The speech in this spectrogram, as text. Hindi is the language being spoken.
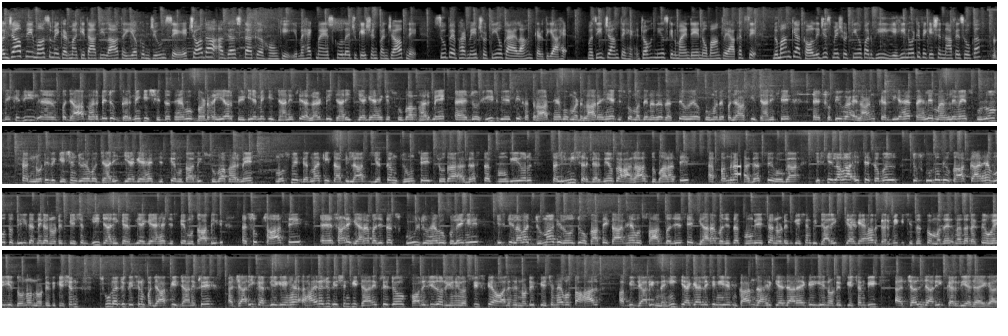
पंजाब में मौसम गर्मा की तातीलात यकम जून से 14 अगस्त तक होंगी। महकमा स्कूल एजुकेशन पंजाब ने सूबे भर में छुट्टियों का ऐलान कर दिया है। मजीद जानते हैं डॉन न्यूज़ के नुमाइंदे नुमान लियाकत से। नुमान क्या कॉलेजेस में छुट्टियों पर भी यही नोटिफिकेशन नाफिज होगा? देखिए जी पंजाब भर में जो गर्मी की शिद्दत है, वो बढ़ रही है और पीडीएमए की जानब ऐसी अलर्ट भी जारी किया गया है की सुबह भर में जो हीट वेव के खतरात है, वो मंडला रहे हैं, जिसको मद्देनजर रखते हुए हुकूमत पंजाब की जानब से छुट्टियों का ऐलान कर दिया है। पहले मरहले में स्कूलों का नोटिफिकेशन जो है वो जारी किया गया है, जिसके मुताबिक सुबह भर में मौसम गर्मा की तातीलात यकम जून से चौदह अगस्त तक होंगी और तलीमी सरगर्मियों का आगाज़ दोबारा से पंद्रह अगस्त से होगा। इसके अलावा इससे कबल जो स्कूलों के औकातकार हैं, वो तब्दील तो करने का नोटिफिकेशन भी जारी कर दिया गया है, जिसके मुताबिक सुबह सात से साढ़े ग्यारह बजे तक स्कूल जो है वो खुलेंगे। इसके अलावा जुमा के रोज जो औकात कार हैं, वो सात बजे से ग्यारह बजे तक होंगे। इसका नोटिफिकेशन भी जारी किया गया है और गर्मी की शिद्दत को नज़र रखते हुए ये दोनों नोटिफिकेशन स्कूल एजुकेशन पंजाब की जानब से जारी कर दिए गए हैं। हायर एजुकेशन की जानब से जो कॉलेजेस और यूनिवर्सिटीज के हवाले से नोटिफिकेशन है, वो ताहाल अभी जारी नहीं किया गया, लेकिन ये इम्कान ज़ाहिर किया जा रहा है कि ये नोटिफिकेशन भी जल्द जारी कर दिया जाएगा।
